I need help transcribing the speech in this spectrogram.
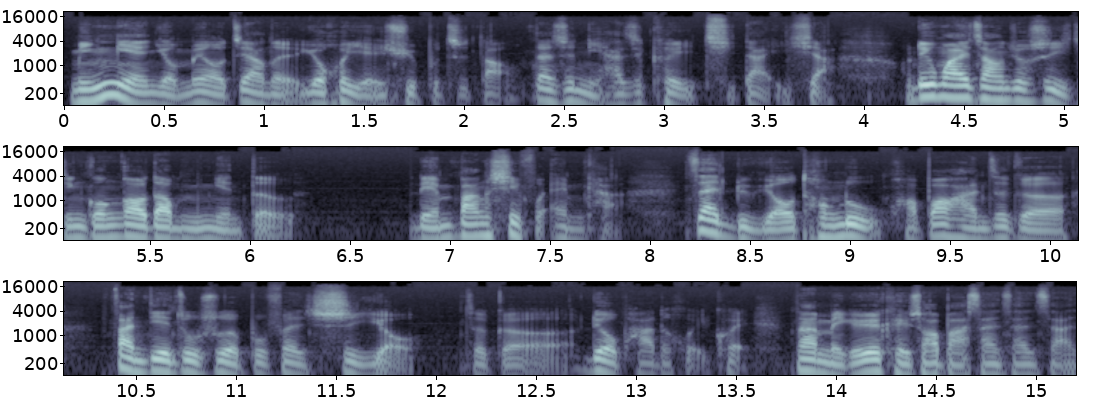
明年有没有这样的优惠延续不知道，但是你还是可以期待一下。另外一张就是已经公告到明年的联邦幸福 M 卡，在旅游通路好，包含这个饭店住宿的部分是有这个六趴的回馈，那每个月可以刷八三三三，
